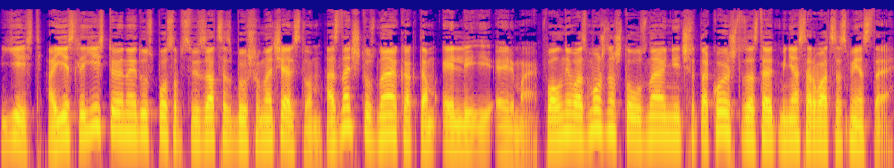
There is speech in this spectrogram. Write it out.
Есть. А если есть, то я найду способ связаться с бывшим начальством. А значит, узнаю, как там Элли и Эльма. Вполне возможно, что узнаю нечто такое, что заставит меня сорваться с места.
